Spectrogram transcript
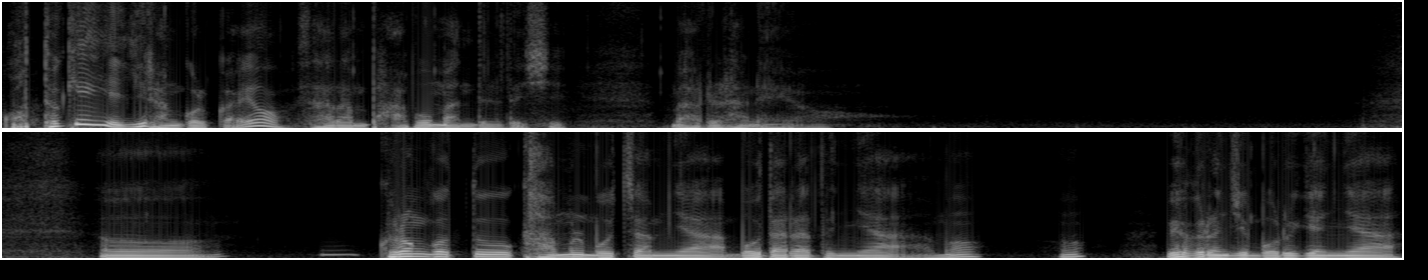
어떻게 얘기를 한 걸까요? 사람 바보 만들듯이 말을 하네요. 어, 그런 것도 감을 못 잡냐, 못 알아듣냐, 뭐, 어? 왜 그런지 모르겠냐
